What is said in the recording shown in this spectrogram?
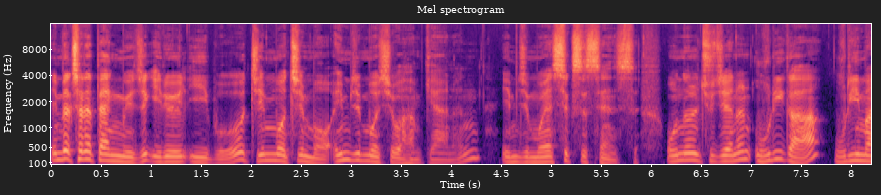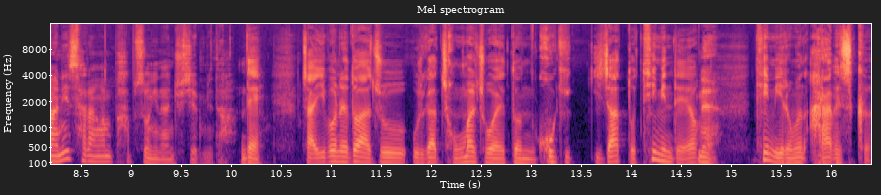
임백천의 백뮤직 일요일 2부 진모 진모 임진모 씨와 함께하는 임진모의 식스센스. 오늘 주제는 우리가 우리만이 사랑한 팝송이라는 주제입니다. 네. 자, 이번에도 아주 우리가 정말 좋아했던 곡이자 또 팀인데요. 네. 팀 이름은 아라베스크.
